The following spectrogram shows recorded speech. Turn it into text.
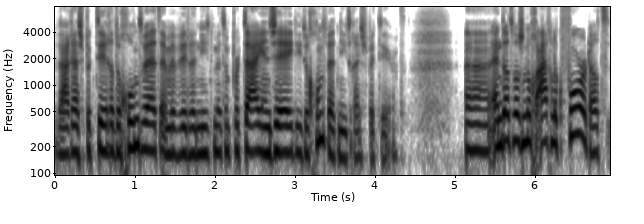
wij respecteren de grondwet en we willen niet met een partij in zee die de grondwet niet respecteert. Uh, en dat was nog eigenlijk voordat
